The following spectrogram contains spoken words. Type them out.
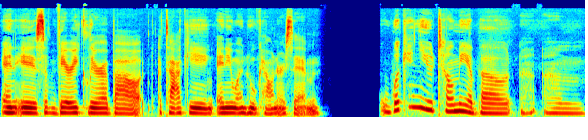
and is very clear about attacking anyone who counters him. What can you tell me about um,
